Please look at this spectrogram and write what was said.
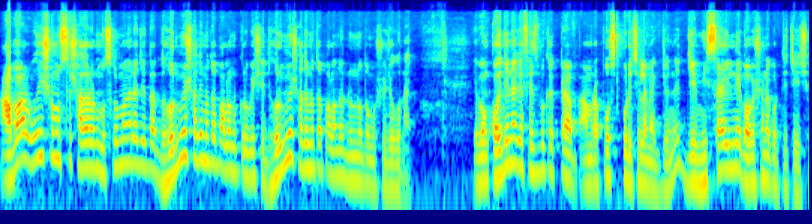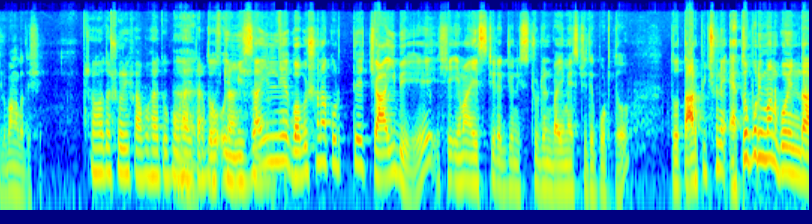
আবার ওই সমস্ত সাধারণ মুসলমানেরা যে তার ধর্মীয় স্বাধীনতা পালন করবে সেই ধর্মীয় স্বাধীনতা পালনের ন্যূনতম সুযোগও নাই। এবং কয়দিন আগে ফেসবুকে একটা আমরা পোস্ট করেছিলাম একজনের যে মিসাইল নিয়ে গবেষণা করতে চেয়েছিল বাংলাদেশে। শরীফ আবু হায়াত উপু ভাই তার তো ওই মিসাইল নিয়ে গবেষণা করতে চাইবে সে এমআইএসটির একজন স্টুডেন্ট বা এমআইএসটিতে পড়তো তো তার পিছনে এত পরিমাণ গোয়েন্দা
